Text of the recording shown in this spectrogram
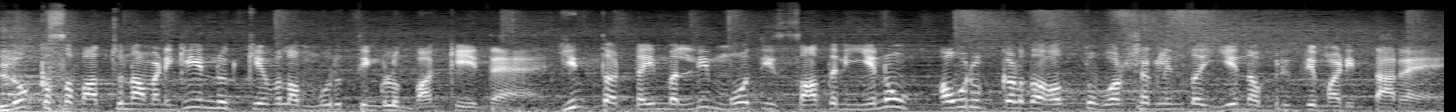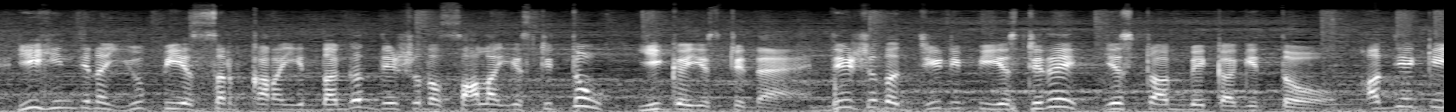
ಲೋಕಸಭಾ ಚುನಾವಣೆಗೆ ಇನ್ನು ಕೇವಲ ಮೂರು ತಿಂಗಳು ಬಾಕಿ ಇದೆ. ಇಂಥ ಟೈಮಲ್ಲಿ ಮೋದಿ ಸಾಧನೆಯನ್ನು ಅವರು ಕಳೆದ ಹತ್ತು ವರ್ಷಗಳಿಂದ ಏನು ಅಭಿವೃದ್ಧಿ ಮಾಡಿದ್ದಾರೆ? ಈ ಹಿಂದಿನ ಯುಪಿಎ ಸರ್ಕಾರ ಇದ್ದಾಗ ದೇಶದ ಸಾಲ ಎಷ್ಟಿತ್ತು? ಈಗ ಎಷ್ಟಿದೆ? ದೇಶದ ಜಿಡಿಪಿ ಎಷ್ಟಿದೆ? ಎಷ್ಟಾಗಬೇಕಾಗಿತ್ತು? ಅದಕ್ಕೆ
